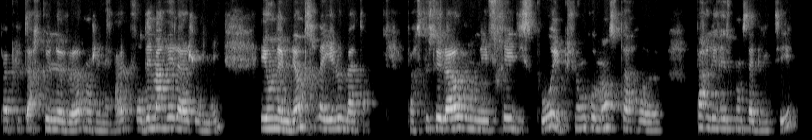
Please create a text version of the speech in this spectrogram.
pas plus tard que 9 h en général, pour démarrer la journée. Et on aime bien travailler le matin, parce que c'est là où on est frais et dispo, et puis on commence par les responsabilités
